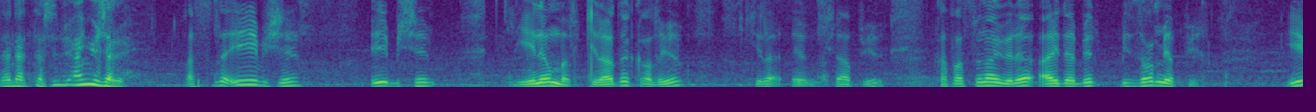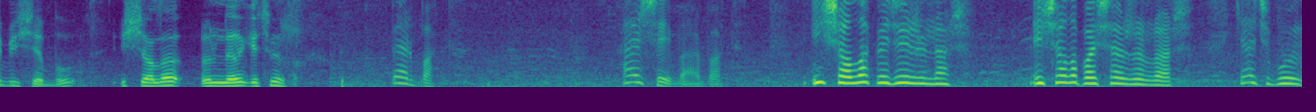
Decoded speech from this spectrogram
Denetlesin en güzeli. Aslında iyi bir şey. İyi bir şey. Yeğenim var. Kirada kalıyor. Kira ev şey yapıyor. Kafasına göre ayda bir bir zam yapıyor. İyi bir şey bu. İnşallah önlerine geçirir. Berbat. Her şey berbat. İnşallah becerirler. İnşallah başarırlar. Gerçi bu e,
